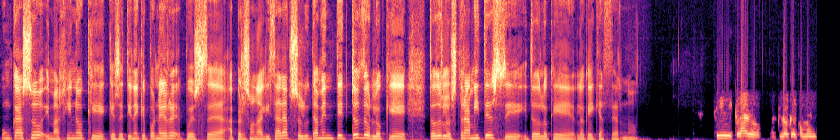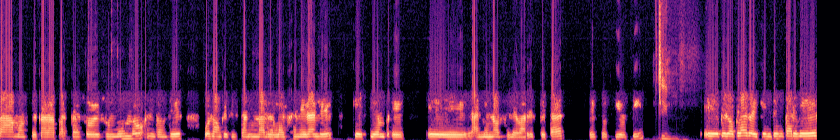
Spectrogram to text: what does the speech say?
un caso, imagino que, que se tiene que poner pues a personalizar absolutamente todo lo que, todos los trámites y, todo lo que, lo que hay que hacer, ¿no? Sí, claro, es lo que comentábamos, que cada caso es un mundo, entonces, pues aunque existan unas reglas generales, que siempre eh, al menor se le va a respetar, eso sí o sí. Sí. Eh, pero claro, hay que intentar ver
